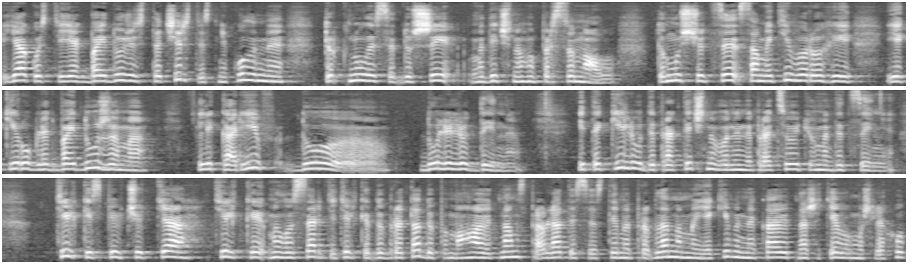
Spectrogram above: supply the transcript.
якості, як байдужість та черствість, ніколи не торкнулися душі медичного персоналу, тому що це саме ті вороги, які роблять байдужими лікарів до е, долі людини. І такі люди практично вони не працюють у медицині. Тільки співчуття, тільки милосердя, тільки доброта допомагають нам справлятися з тими проблемами, які виникають на життєвому шляху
